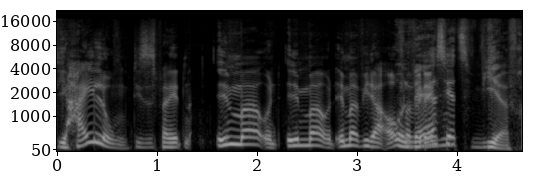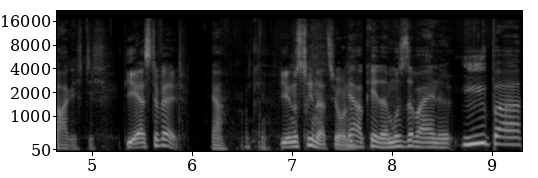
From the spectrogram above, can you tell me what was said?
die Heilung dieses Planeten immer und immer und immer wieder auf. Und wer ist denken, jetzt wir, frage ich dich. Die erste Welt, Ja, okay. die Industrienation. Ja, okay, dann muss es aber eine über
